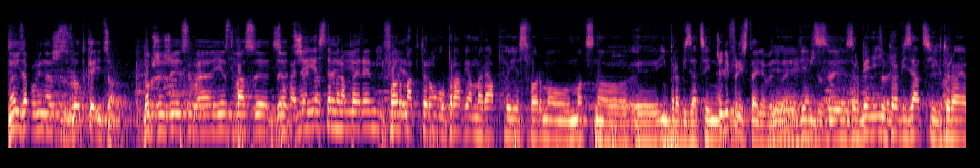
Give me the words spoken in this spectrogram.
No i zapominasz zwrotkę i co? Dobrze, że jest, e, jest was e, Słuchaj, no trzech jestem scenie, raperem jest- i forma, jest- którą uprawiam, rap jest formą mocno y, improwizacyjną. Czyli freestyle ewentualnie. y, Więc y, zrobienie improwizacji, która y,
